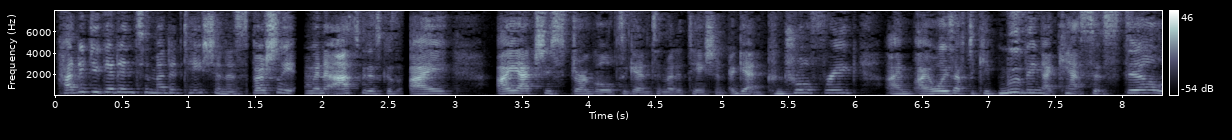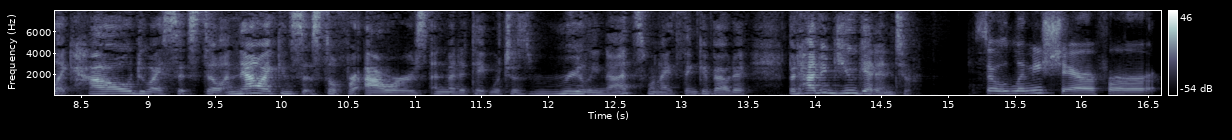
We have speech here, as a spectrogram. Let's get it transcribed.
how did you get into meditation? Especially I'm going to ask you this cuz I I actually struggle to get into meditation. Again, control freak. I'm, I always have to keep moving. I can't sit still. Like, how do I sit still? And now I can sit still for hours and meditate, which is really nuts when I think about it. But how did you get into it? So let me share for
